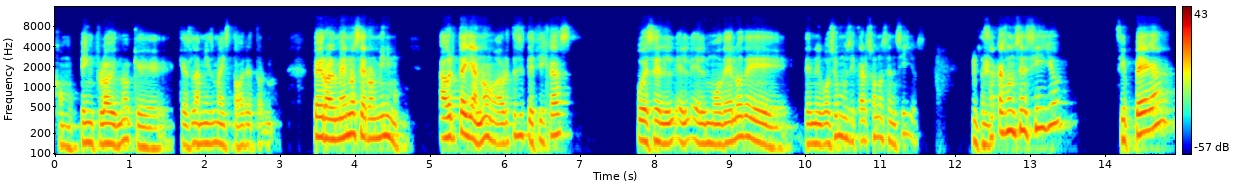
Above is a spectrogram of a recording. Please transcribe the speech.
como Pink Floyd, ¿no? Que, que es la misma historia, pero al menos era un mínimo. Ahorita ya no, ahorita si te fijas, pues el, el, el modelo de, de, negocio musical son los sencillos. Sacas un sencillo si pega,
